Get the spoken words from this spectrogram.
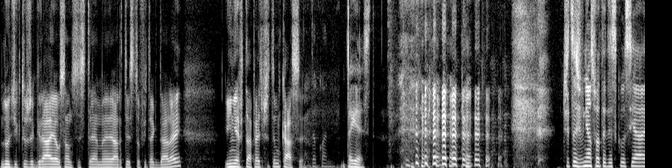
ludzi, którzy grają, są systemy, artystów i tak dalej i nie wtapiać przy tym kasy. Dokładnie. tak jest. Czy coś wniosła ta dyskusja?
